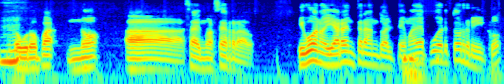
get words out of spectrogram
Ujú. Europa no ha, o sea, no ha cerrado. Y bueno, y ahora entrando al tema de Puerto Rico,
